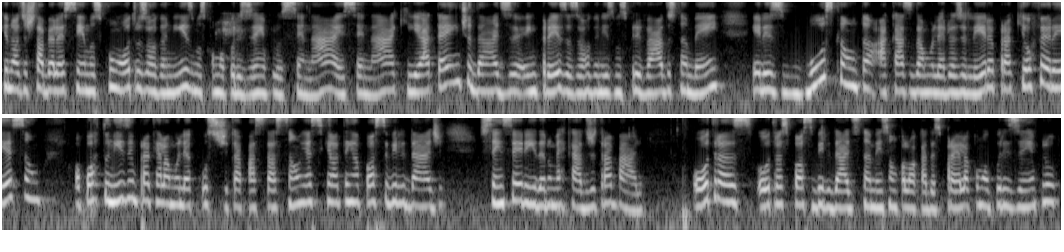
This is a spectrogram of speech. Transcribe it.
que nós estabelecemos com outros organismos, como, por exemplo, Senai, Senac, e até entidades, eh, empresas, organismos privados também. Eles buscam a Casa da Mulher Brasileira para que ofereçam, oportunizem para aquela mulher cursos de capacitação e assim ela tenha a possibilidade de ser inserida no mercado de trabalho. Outras, outras possibilidades também são colocadas para ela, como, por exemplo,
